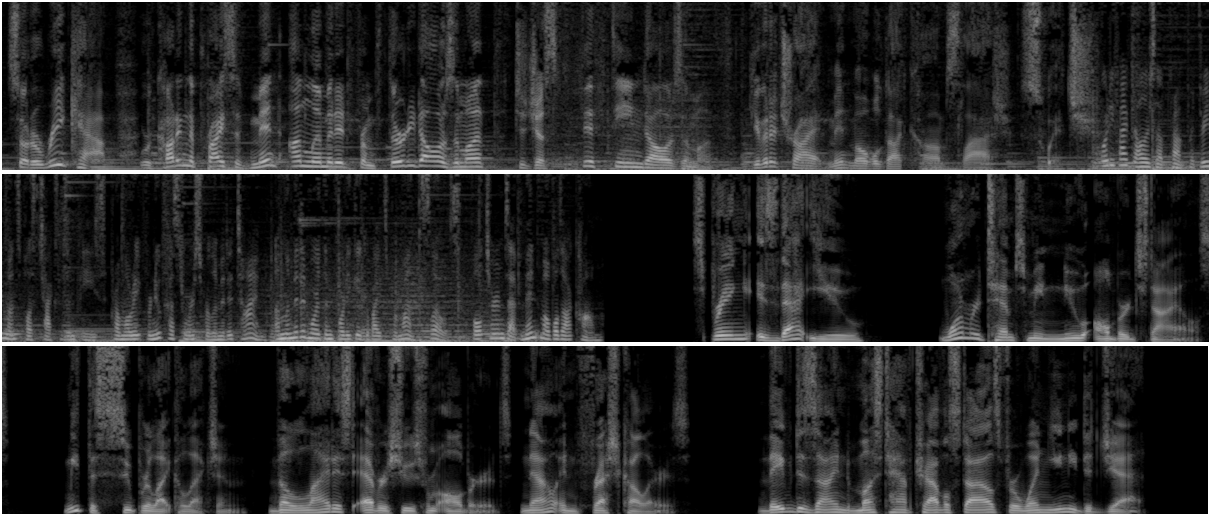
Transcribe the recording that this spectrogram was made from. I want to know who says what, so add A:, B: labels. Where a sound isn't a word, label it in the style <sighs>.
A: F- So to recap, we're cutting the price of Mint Unlimited from $30 a month to just $15 a month.
B: Give it a try at mintmobile.com slash switch.
C: $45 upfront for three months plus taxes and fees. Promo rate for new customers for limited time. Unlimited more than 40 gigabytes per month. Slows. Full terms at mintmobile.com.
D: Spring, is that you? Warmer temps mean new Allbirds styles. Meet the Superlight Collection, the lightest ever shoes from Allbirds, now in fresh colors. They've designed must have travel styles for when you need to jet.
